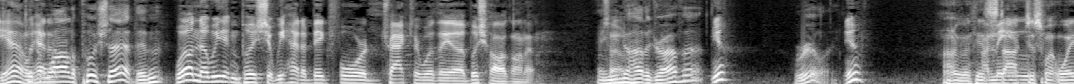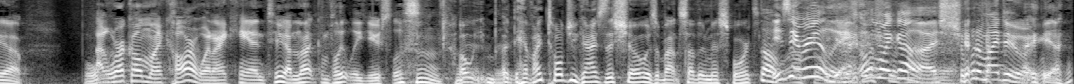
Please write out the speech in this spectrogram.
Yeah, Took we had a while to push that, didn't it? well, no, we didn't push it. We had a big Ford tractor with a uh, bush hog on it. And So- you know how to drive that? Yeah, Really? yeah. Oh, his I stock mean- just went way up. I work on my car when I can too. I'm not completely useless. Oh, but have I told you guys this show is about Southern Miss sports? Oh, Is it really? Yeah. Oh my gosh! What am I doing? Yeah.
